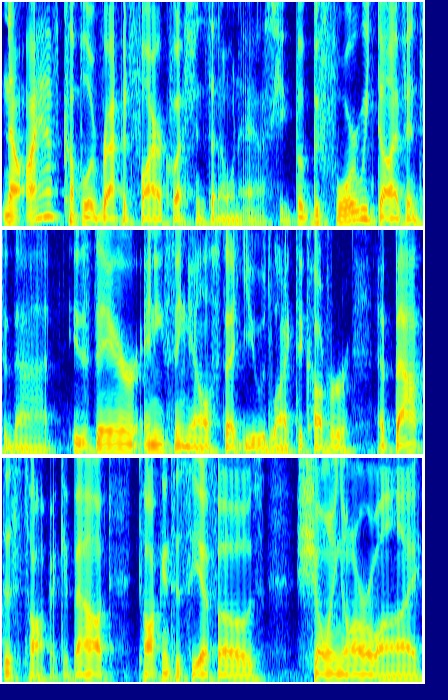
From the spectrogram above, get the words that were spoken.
Now, I have a couple of rapid fire questions that I want to ask you. But before we dive into that, is there anything else that you would like to cover about this topic, about talking to CFOs, showing ROI,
